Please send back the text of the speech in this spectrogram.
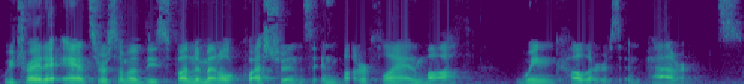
we try to answer some of these fundamental questions in butterfly and moth wing colors and patterns.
